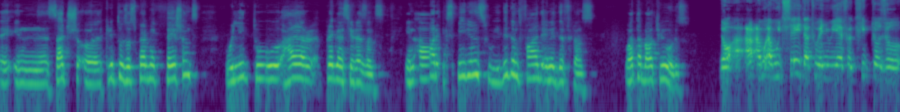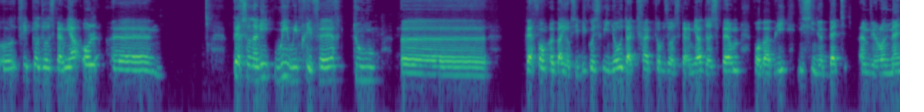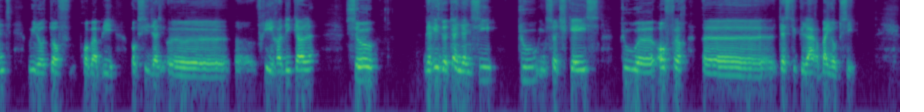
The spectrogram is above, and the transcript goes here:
uh, in such uh, cryptozoospermic patients will lead to higher pregnancy results. In our experience, we didn't find any difference. What about yours? No, I, I, would say that when we have a cryptozo, uh, cryptozoospermia, all um, personally, we, we prefer to uh, perform a biopsy because we know that cryptozoospermia, the sperm probably is in a bad environment with a lot of probably oxidation, uh, uh, free radical. So there is a tendency to, in such case, to uh, offer uh, testicular biopsy.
